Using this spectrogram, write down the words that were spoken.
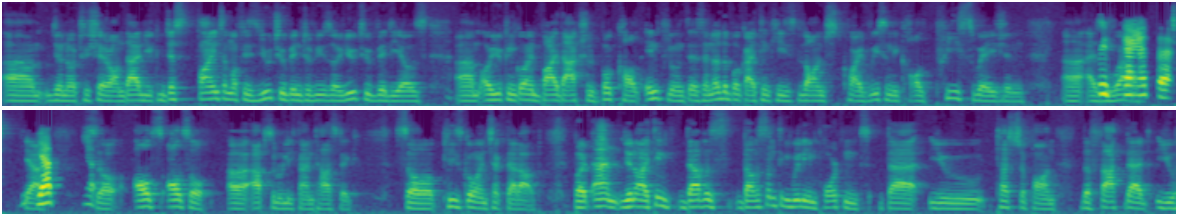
um, you know, to share on that. You can just find some of his YouTube interviews or YouTube videos, um, or you can go and buy the actual book called Influence. There's another book I think he's launched quite recently called Persuasion uh, as well. Yeah. Yep. yep. So also, also uh, absolutely fantastic. So please go and check that out. But and you know, I think that was that was something really important that you touched upon. The fact that you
